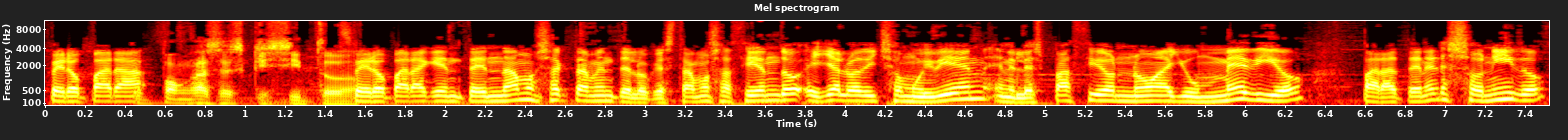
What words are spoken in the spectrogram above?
pero para... No pongas exquisito. Pero para que entendamos exactamente lo que estamos haciendo, ella lo ha dicho muy bien, en el espacio no hay un medio para tener sonido,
